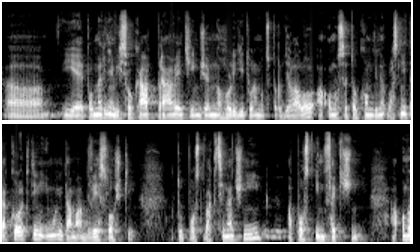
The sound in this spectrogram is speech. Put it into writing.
eh, je poměrně vysoká právě tím, že mnoho lidí tu nemoc prodělalo a ono se to kombinuje. Vlastně ta kolektivní imunita má dvě složky. Tu postvakcinační a postinfekční. A ono,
